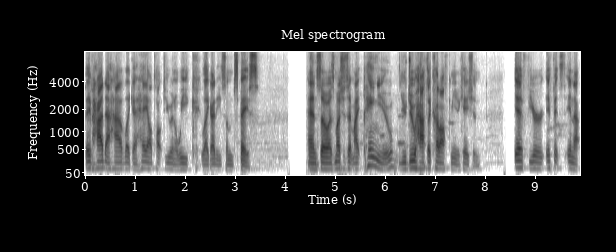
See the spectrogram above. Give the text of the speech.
they've had to have like a hey i'll talk to you in a week like i need some space And so, as much as it might pain you, you do have to cut off communication. If you're, if it's in that,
